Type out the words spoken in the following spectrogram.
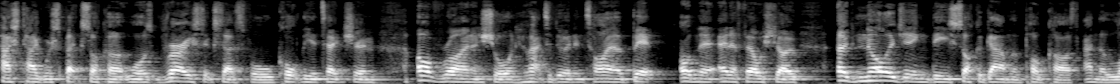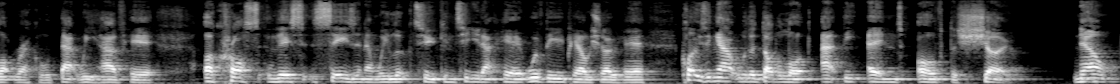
Hashtag respect soccer was very successful, caught the attention of Ryan and Sean who had to do an entire bit on their NFL show, acknowledging the Soccer Gambling podcast and the lot record that we have here across this season. And we look to continue that here with the EPL show here, closing out with a double lock at the end of the show. Now,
